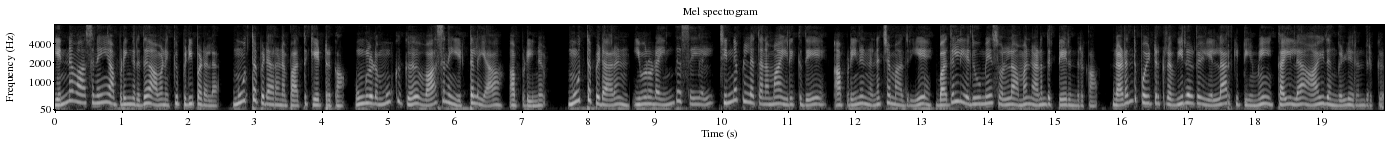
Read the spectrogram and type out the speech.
என்ன வாசனை அப்படிங்கிறது அவனுக்கு பிடிபடல. மூத்த பிடாரனை பார்த்து கேட்டிருக்கான் உங்களோட மூக்குக்கு வாசனை எட்டலையா? அப்படின்னு. மூத்த பிடாரன் இவனோட இந்த செயல் சின்ன பிள்ளைத்தனமா இருக்குதே அப்படின்னு நினைச்ச மாதிரியே பதில் எதுவுமே சொல்லாம நடந்துகிட்டே இருந்திருக்கான். நடந்து போயிட்டு இருக்கிற வீரர்கள் எல்லார்கிட்டயுமே கையில ஆயுதங்கள் இருந்திருக்கு.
